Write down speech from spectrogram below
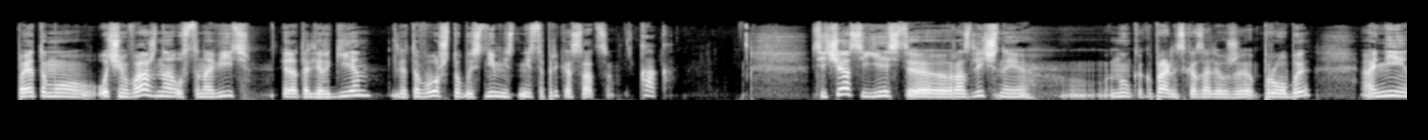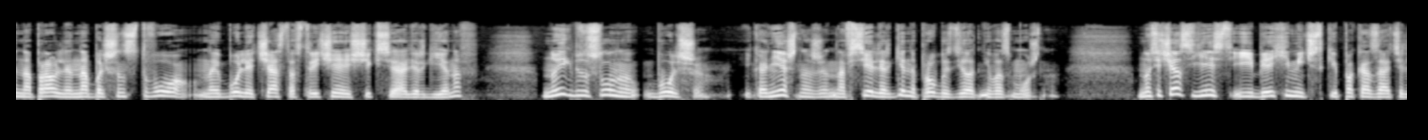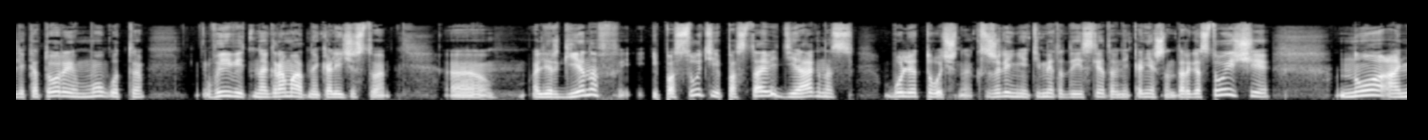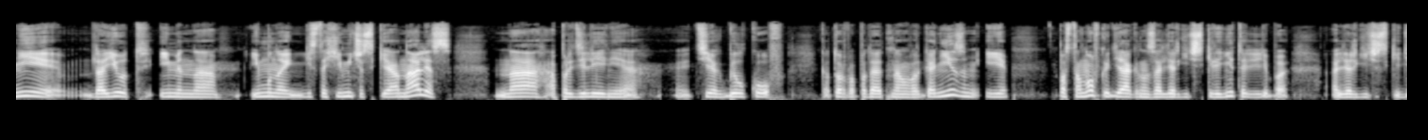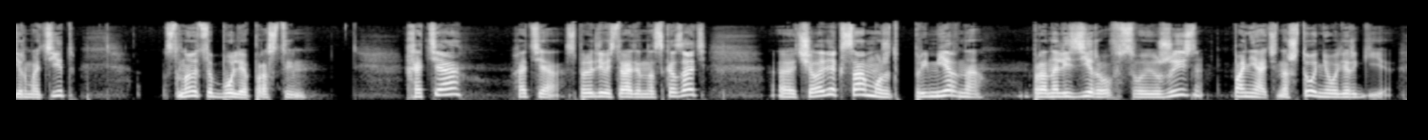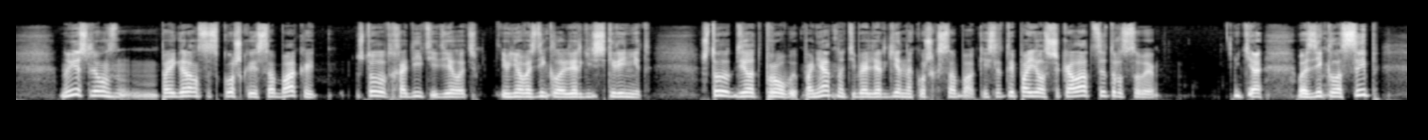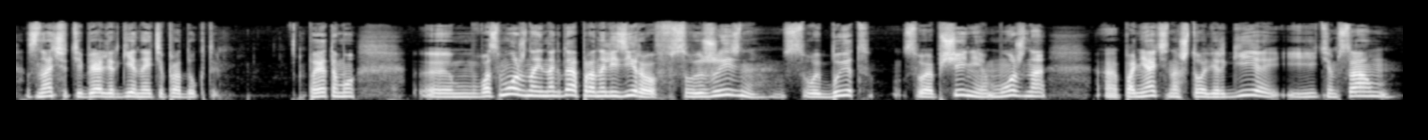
Поэтому очень важно установить этот аллерген для того, чтобы с ним не, не соприкасаться. Как? Сейчас есть э, различные, ну, как вы правильно сказали уже, пробы. Они направлены на большинство наиболее часто встречающихся аллергенов, но их, безусловно, больше. И, конечно же, на все аллергены пробы сделать невозможно. Но сейчас есть и биохимические показатели, которые могут выявить на громадное количество э, аллергенов и, по сути, поставить диагноз более точно. К сожалению, эти методы исследования, конечно, дорогостоящие, но они дают именно иммуногистохимический анализ на определение э, тех белков, которые попадают нам в организм, и постановка диагноза аллергический ринит либо аллергический дерматит становится более простым. Хотя, хотя, справедливости ради надо сказать, э, человек сам может примерно, проанализировав свою жизнь, понять, на что у него аллергия. Но если он поигрался с кошкой и собакой, что тут ходить и делать? И у него возникл аллергический ринит. Что тут делать пробы? Понятно, у тебя аллергия на кошек и собак. Если ты поел шоколад цитрусовый, у тебя возникла сыпь, значит, у тебя аллергия на эти продукты. Поэтому, э, возможно, иногда проанализировав свою жизнь, свой быт, свое общение, можно понять, на что аллергия, и тем самым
